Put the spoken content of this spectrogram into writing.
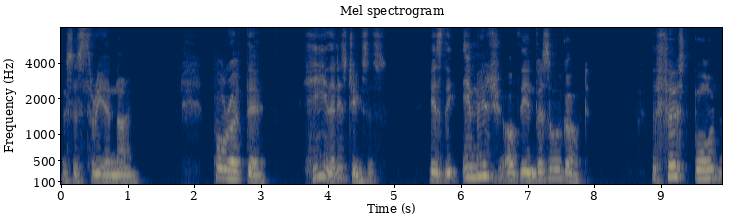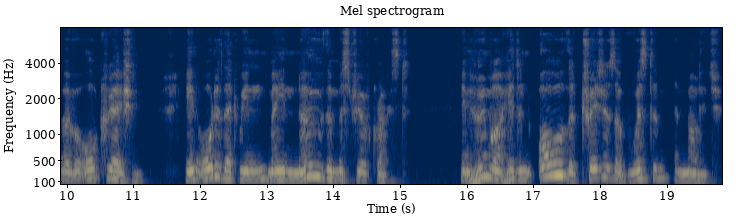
verses 3 and 9. Paul wrote there, He, that is Jesus, is the image of the invisible God, the firstborn over all creation, in order that we may know the mystery of Christ in whom are hidden all the treasures of wisdom and knowledge.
